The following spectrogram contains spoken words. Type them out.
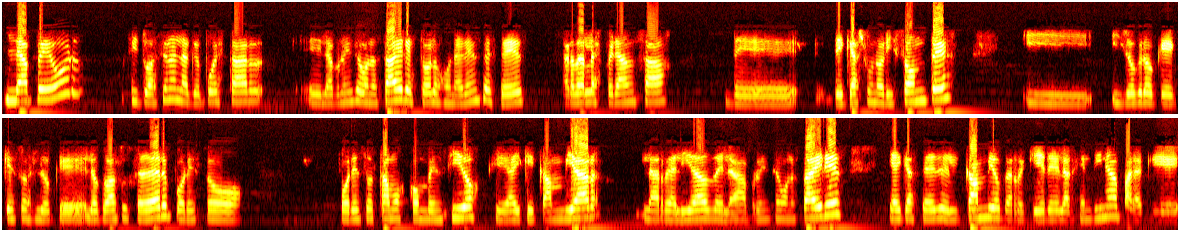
La peor situación en la que puede estar eh, la provincia de Buenos Aires, todos los bonaerenses, es perder la esperanza de, que haya un horizonte y, y yo creo que, que eso es lo que lo que va a suceder, por eso por eso estamos convencidos que hay que cambiar la realidad de la provincia de Buenos Aires y hay que hacer el cambio que requiere la Argentina para que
